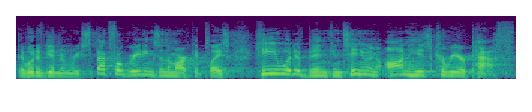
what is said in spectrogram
they would have given respectful greetings in the marketplace. He would have been continuing on his career path.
